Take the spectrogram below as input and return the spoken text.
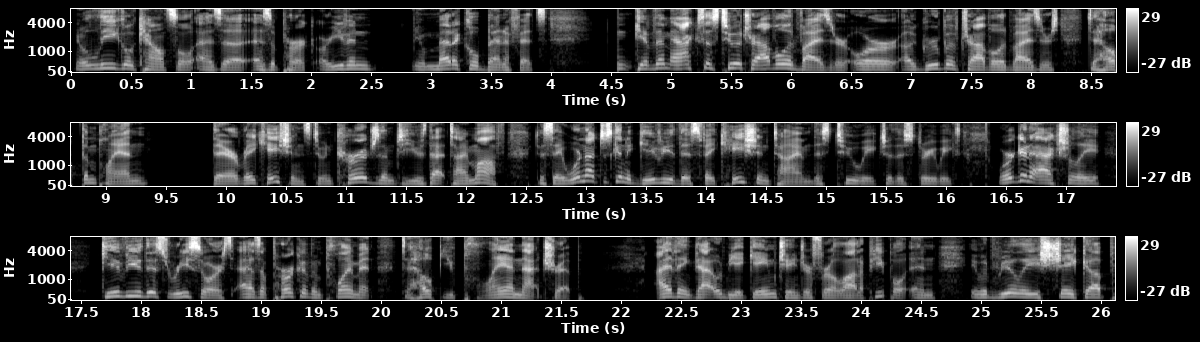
you know, legal counsel as a as a perk or even, you know, medical benefits. Give them access to a travel advisor or a group of travel advisors to help them plan their vacations, to encourage them to use that time off, to say, we're not just going to give you this vacation time, this two weeks or this three weeks. We're going to actually give you this resource as a perk of employment to help you plan that trip. I think that would be a game changer for a lot of people. And it would really shake up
